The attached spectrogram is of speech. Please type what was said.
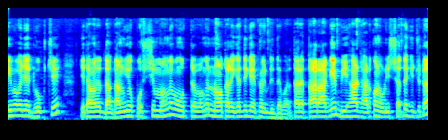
এইভাবে যে ঢুকছে, যেটা আমাদের গাঙ্গীয় পশ্চিমবঙ্গ এবং উত্তরবঙ্গে ন তারিখের দিকে এফেক্ট দিতে পারে। তাহলে তার আগে বিহার, ঝাড়খণ্ড, উড়িষ্যাতে কিছুটা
